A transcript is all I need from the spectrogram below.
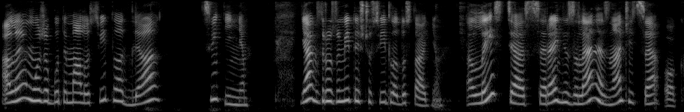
але може бути мало світла для цвітіння. Як зрозуміти, що світла достатньо? Листя середньо-зелене, значить це ок.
